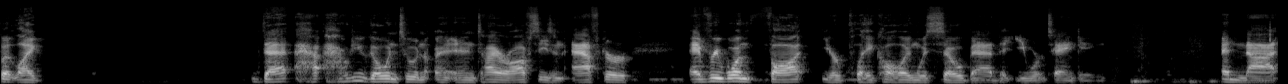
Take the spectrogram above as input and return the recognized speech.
But, like, that, how, how do you go into an, an entire offseason after everyone thought your play calling was so bad that you were tanking and not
